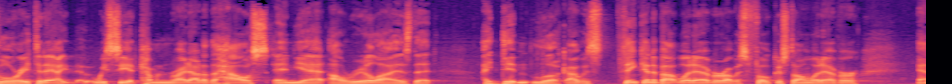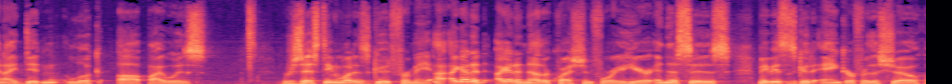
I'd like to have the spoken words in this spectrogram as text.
glory today. I, we see it coming right out of the house and yet I'll realize that I didn't look. I was thinking about whatever, I was focused on whatever, and I didn't look up. I was resisting what is good for me. I, I, got a, I got another question for you here, and this is maybe this is a good anchor for the show,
